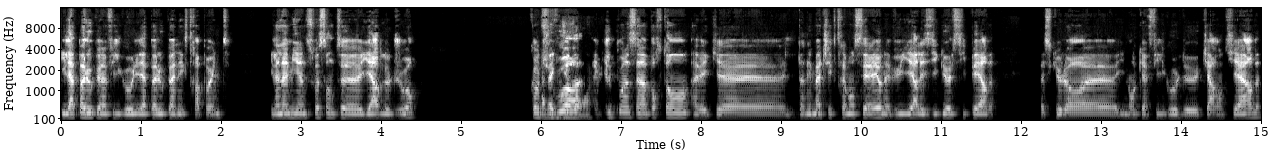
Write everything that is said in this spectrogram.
Il n'a pas loupé un field goal, il n'a pas loupé un extra point. Il en a mis un de 60 euh, yards l'autre jour. Quand Avec tu vois hein. à quel point c'est important avec, euh, dans des matchs extrêmement serrés, on a vu hier les Eagles, ils perdent parce que leur, euh, il manque un field goal de 40 yards.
